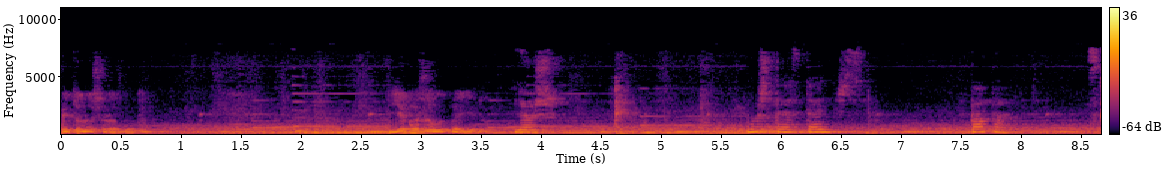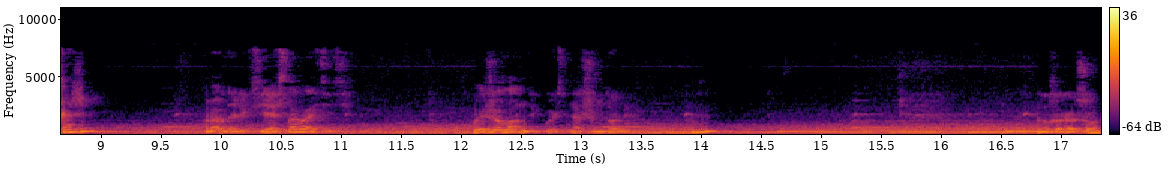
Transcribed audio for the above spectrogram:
Это наша работа. Я, пожалуй, поеду. Леш, может, ты останешься? Папа, оставайтесь. Вы желанный гость в нашем доме. М? Ну хорошо.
